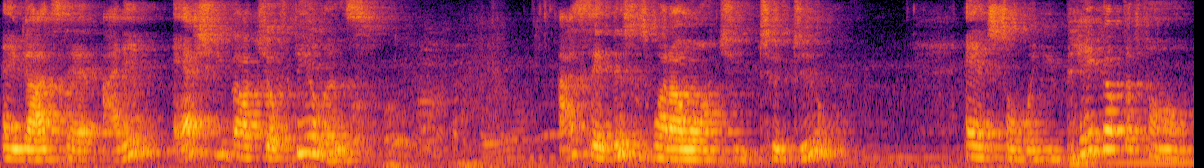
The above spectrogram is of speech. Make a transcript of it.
And God said, I didn't ask you about your feelings. I said, this is what I want you to do. And so when you pick up the phone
